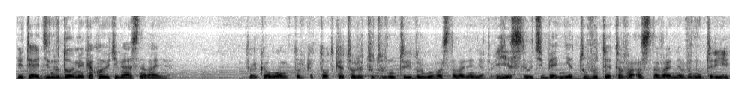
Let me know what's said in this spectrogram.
и ты один в доме. Какое у тебя основание? Только он, только тот, который тут внутри, другого основания нет. Если у тебя нету вот этого основания внутри,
